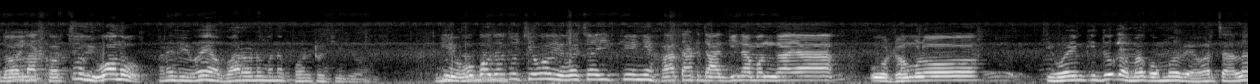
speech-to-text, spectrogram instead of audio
દસ લાખ ખર્ચો વિવાનો અને વિવાહ હવારોનો મને ફોન ઠોકી ગયો એવો બધો તો કેવો વ્યવસાય કે હાથ આઠ દાગીના મંગાયા ઓઢમણો. એવો એમ કીધું કે અમારા ગામમાં વ્યવહાર ચાલે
